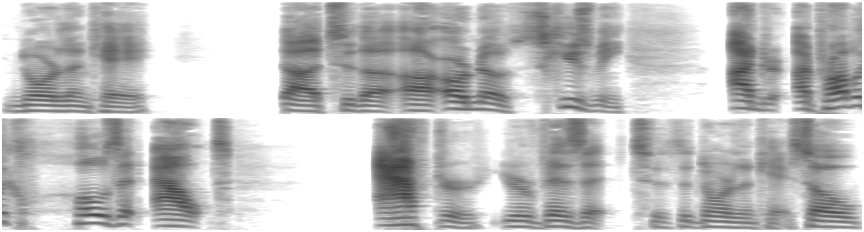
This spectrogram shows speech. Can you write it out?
Northern Cave, uh, to the, uh, or no, excuse me, I'd I'd probably close it out after your visit to the Northern Cave. So,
